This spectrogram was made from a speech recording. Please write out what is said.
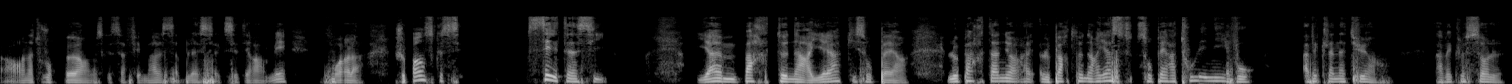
Alors, on a toujours peur parce que ça fait mal, ça blesse, etc. Mais voilà, je pense que c'est ainsi. Il y a un partenariat qui s'opère. Le partenariat, s'opère à tous les niveaux, avec la nature, avec le sol,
